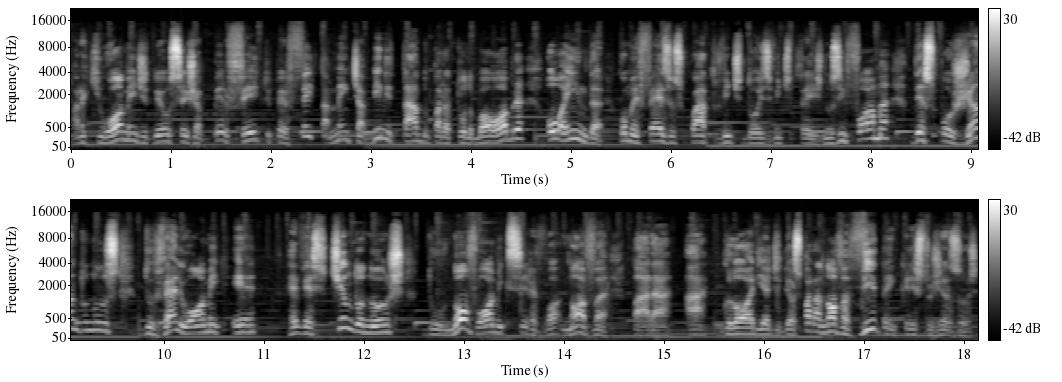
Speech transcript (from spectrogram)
Para que o homem de Deus seja perfeito e perfeitamente habilitado para toda boa obra, ou ainda, como Efésios 4, 22 e 23 nos informa, despojando-nos do velho homem e revestindo-nos do novo homem que se renova para a glória de Deus, para a nova vida em Cristo Jesus.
